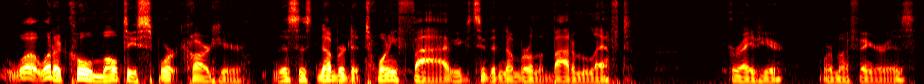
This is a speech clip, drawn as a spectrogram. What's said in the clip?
What what a cool multi-sport card here. This is numbered to 25. You can see the number on the bottom left right here where my finger is.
